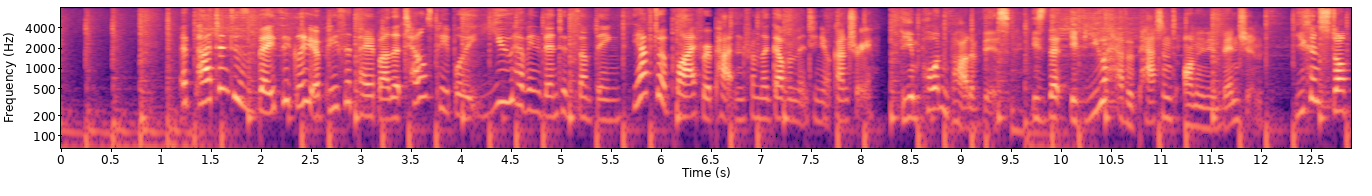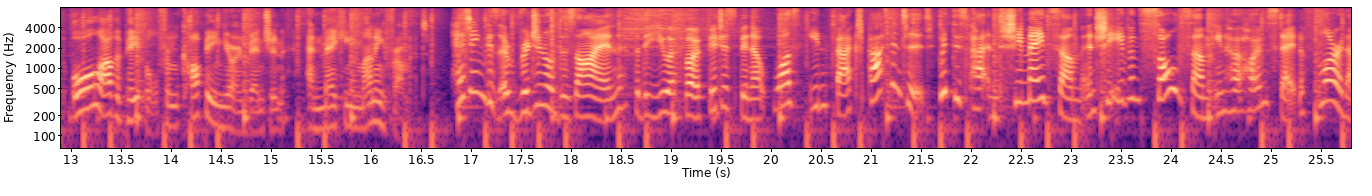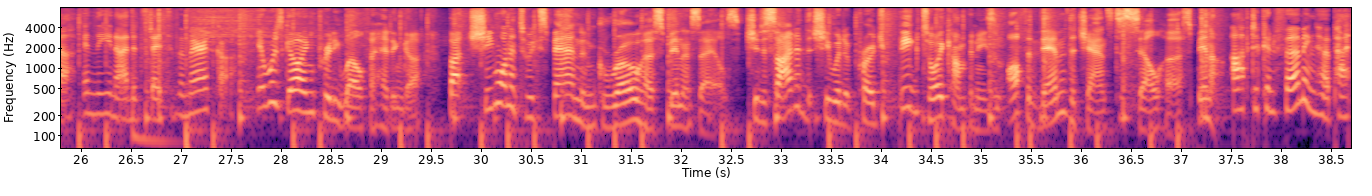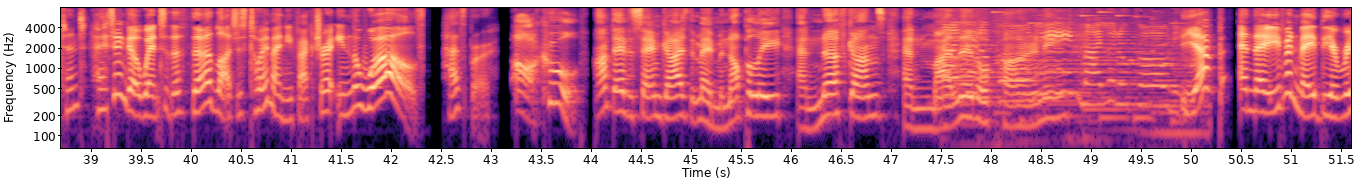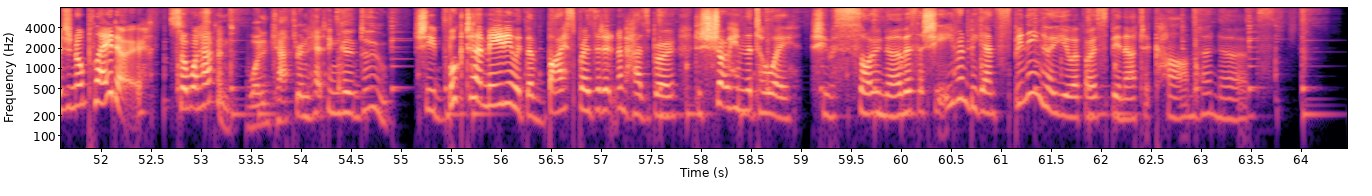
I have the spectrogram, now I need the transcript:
A patent is basically a piece of paper that tells people that you have invented something. You have to apply for a patent from the government in your country. The important part of this is that if you have a patent on an invention, you can stop all other people from copying your invention and making money from it. Hettinger's original design for the UFO fidget spinner was in fact patented. With this patent, she made some and she even sold some in her home state of Florida in the United States of America. It was going pretty well for Hettinger, but she wanted to expand and grow her spinner sales. She decided that she would approach big toy companies and offer them the chance to sell her spinner. After confirming her patent, Hettinger went to the third largest toy manufacturer in the world, Hasbro. Oh, cool! Aren't they the same guys that made Monopoly and Nerf guns and My Little Pony? My little pony. Yep, and they even made the original Play Doh. So what happened? What did Catherine Hettinger do? She booked her meeting with the vice president of Hasbro to show him the toy. She was so nervous that she even began spinning her UFO spinner to calm her nerves.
